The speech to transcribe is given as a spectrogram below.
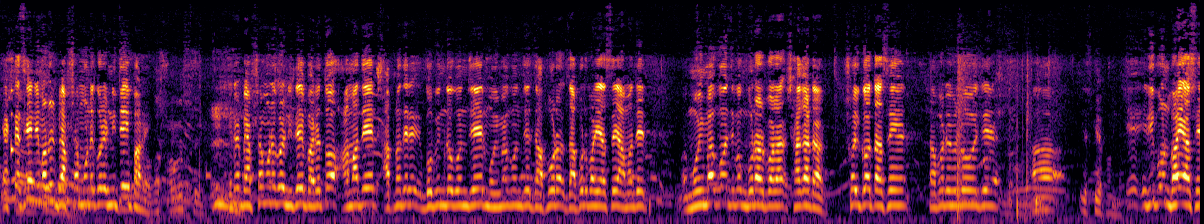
একটা শ্রেণির মানুষ ব্যবসা মনে করে নিতেই পারে। এটা ব্যবসা মনে করে নিতেই পারে। তো আমাদের আপনাদের গোবিন্দগঞ্জের মহিমাগঞ্জের জাফর জাফর ভাই আছে আমাদের মহিমাগঞ্জ এবং বোনারপাড়া সাগাটার সৈকত আছে তারপরে হলো ওই যে রিপন ভাই আছে।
